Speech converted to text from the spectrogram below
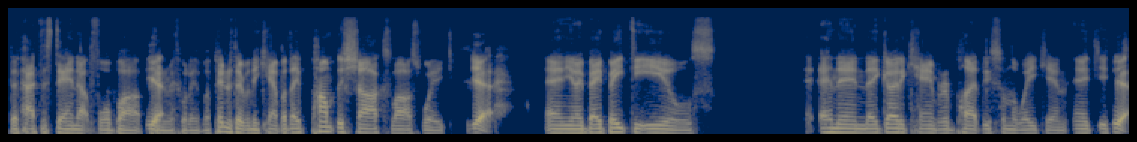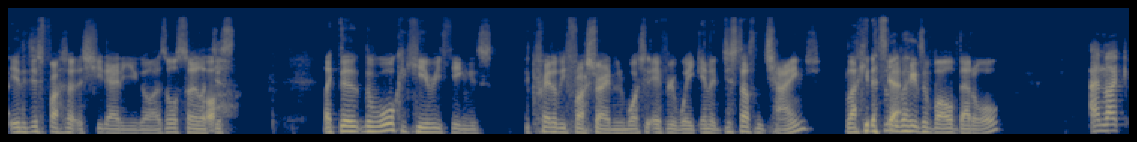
They've had to stand up for bar Yeah. Penrith, whatever. Penrith don't really count, but they pumped the Sharks last week, Yeah. and you know they beat the Eels, and then they go to Canberra and play at this on the weekend, and it it, Yeah. it just frustrates the shit out of you guys. Also, like Oh. just like the the Walker Keary thing is incredibly frustrating to watch it every week, and it just doesn't change. Like it doesn't Yeah. look like it's evolved at all. And like,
